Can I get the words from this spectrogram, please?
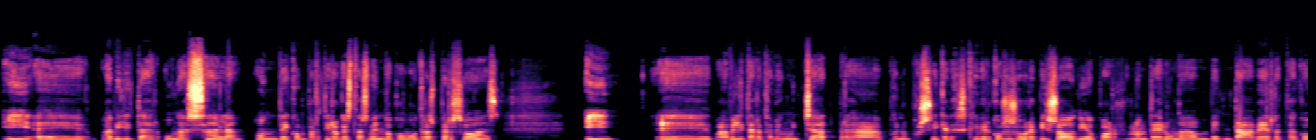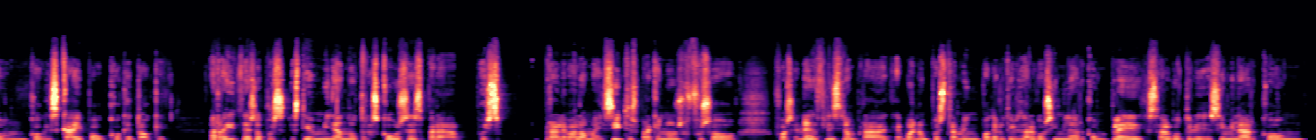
e eh, habilitar unha sala onde compartir o que estás vendo con outras persoas e eh, habilitar tamén un chat para, bueno, pues, si queres escribir cousas sobre episodio, por non ter unha venta aberta con, con Skype ou co que toque. A raíz deso, pois, pues, estive mirando outras cousas para, pois, para leválo a máis sitios, para que non foso, fose Netflix, sino para que, bueno, pois pues, tamén poder utilizar algo similar con Plex, algo similar con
